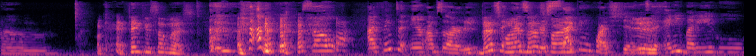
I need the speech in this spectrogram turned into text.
Um, Okay. Thank you so much. so I think to an- I'm sorry. That's to fine, answer that's your fine. second question Yes. to anybody who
